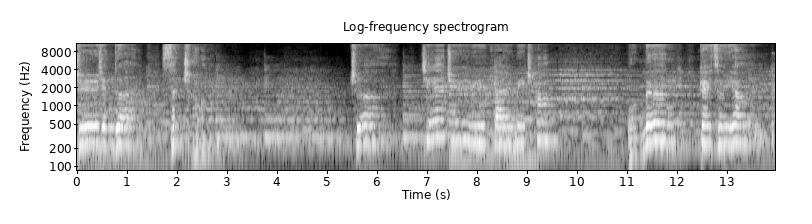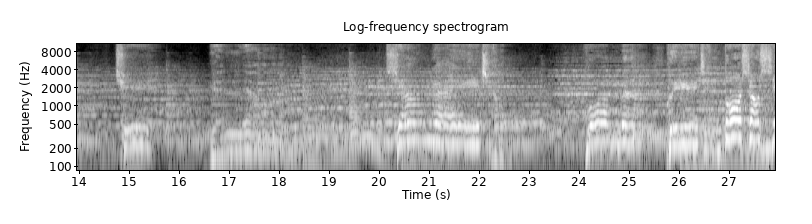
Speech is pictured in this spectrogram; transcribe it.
时间的散场，这。结局该迷长，我们该怎样去原谅？相爱一场，我们会遇见多少相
